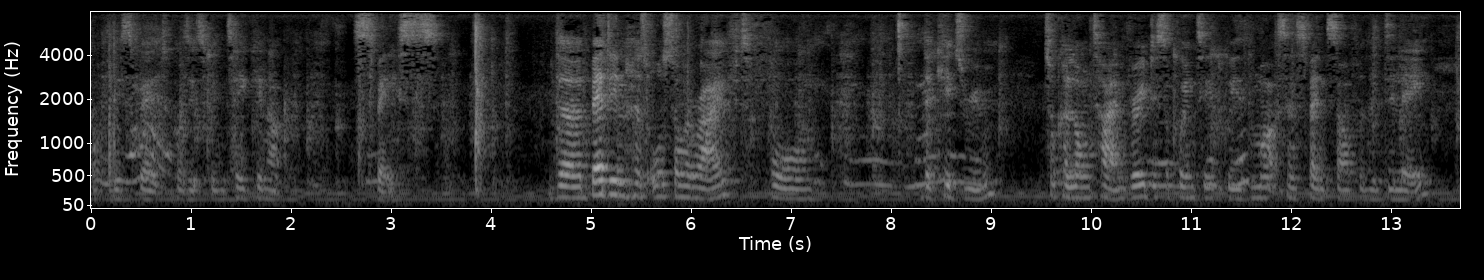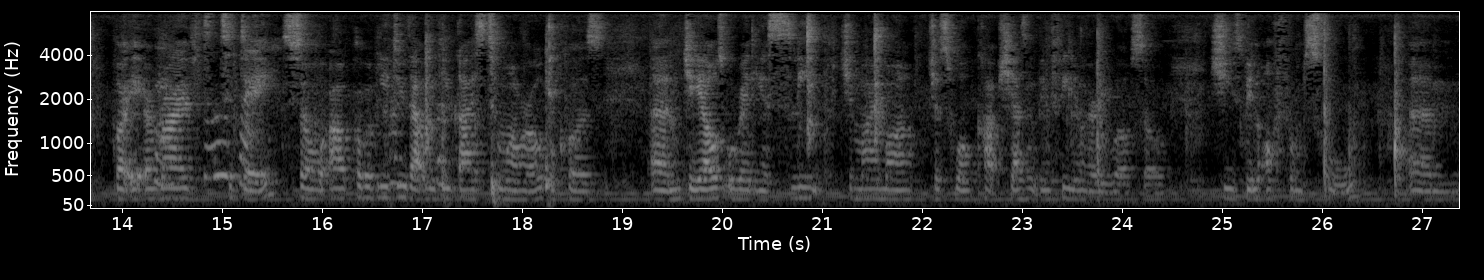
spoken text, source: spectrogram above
of this bed because it's been taking up space. The bedding has also arrived for the kids' room. Took a long time. Very disappointed with Marks and Spencer for the delay, but it arrived today. So I'll probably do that with you guys tomorrow because um, JL's already asleep. Jemima just woke up. She hasn't been feeling very well, so she's been off from school. Um,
